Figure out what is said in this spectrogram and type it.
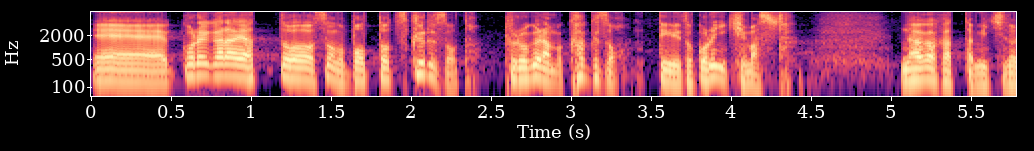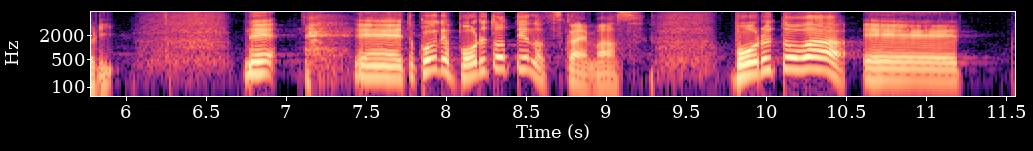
えー、これからやっとそのボット作るぞとプログラム書くぞっていうところに来ました。長かった道のり。で、えー、とここで Bolt っていうのを使います。 Bolt は、えー、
